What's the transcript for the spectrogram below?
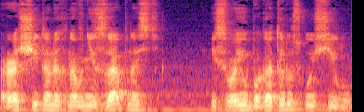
рассчитанных на внезапность и свою богатырскую силу.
